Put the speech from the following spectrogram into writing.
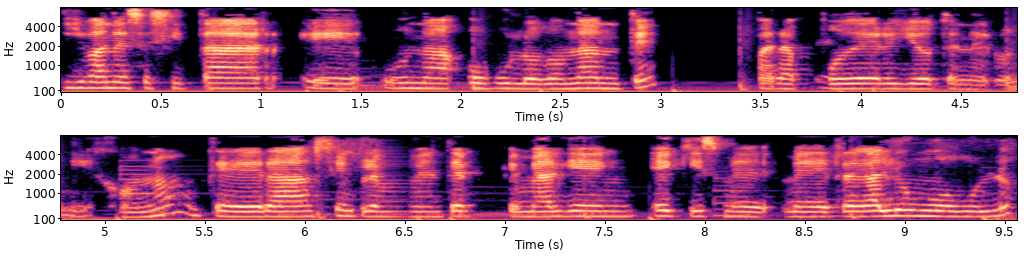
iba a necesitar eh, una óvulo donante para poder yo tener un hijo, ¿no? Que era simplemente que me, alguien X me, me regale un óvulo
